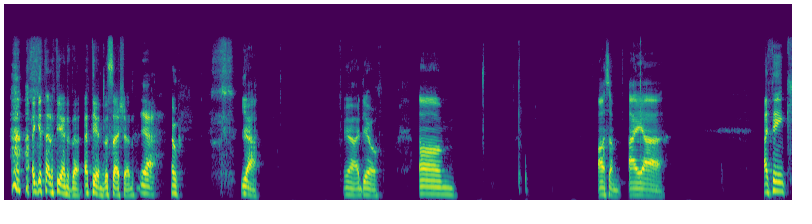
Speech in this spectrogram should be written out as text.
I get that at the end of the at the end of the session. Yeah. Yeah. Yeah, I do. Um Awesome. I uh I think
